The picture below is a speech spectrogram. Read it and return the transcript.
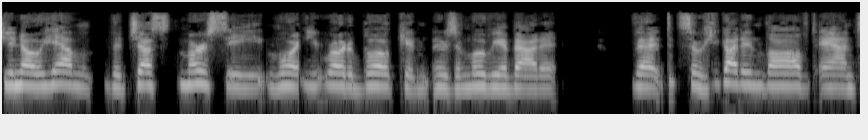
you know him, the Just Mercy, Lord, he wrote a book and there's a movie about it. That so he got involved and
